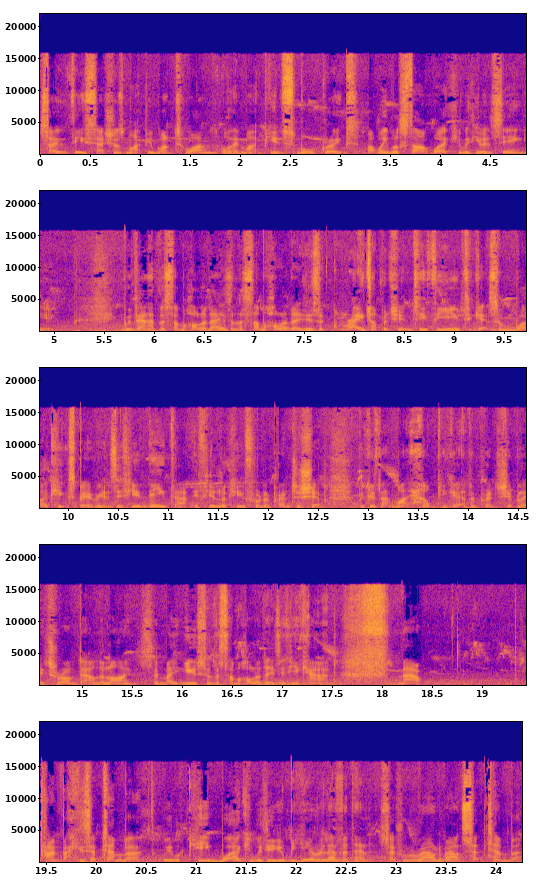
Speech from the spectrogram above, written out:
So these sessions might be one to one or they might be in small groups, but we will start working with you and seeing you. We then have the summer holidays, and the summer holidays is a great opportunity for you to get some work experience if you need that, if you're looking for an apprenticeship, because that might help you get an apprenticeship later on down the line. So make use of the summer holidays if you can. Now, coming back in September, we will keep working with you. You'll be year 11 then. So from around about September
